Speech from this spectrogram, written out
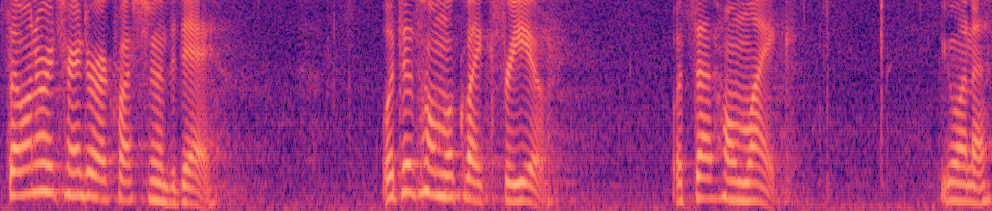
So I want to return to our question of the day. What does home look like for you? What's that home like? If you want to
